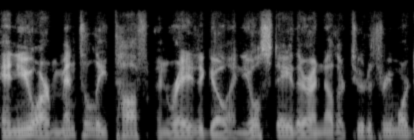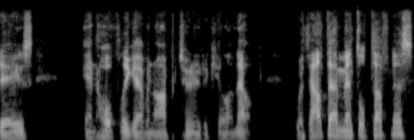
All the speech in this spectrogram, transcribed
and you are mentally tough and ready to go. And you'll stay there another two to three more days and hopefully have an opportunity to kill an elk. Without that mental toughness,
